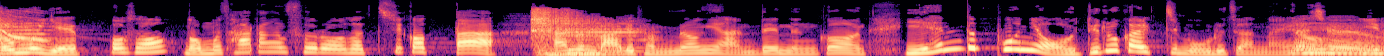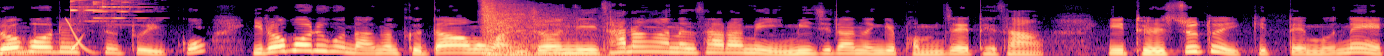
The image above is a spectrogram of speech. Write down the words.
너무 예뻐서 너무 사랑스러워서 찍었다라는 말이 변명이 안 되는 건 이 핸드폰이 어디로 갈지 모르잖아요. 맞아요. 잃어버릴 수도 있고 잃어버리고 나면 그 다음은 완전히 사랑하는 사람의 이미지라는 게 범죄의 대상이 될 수도 있기 때문에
